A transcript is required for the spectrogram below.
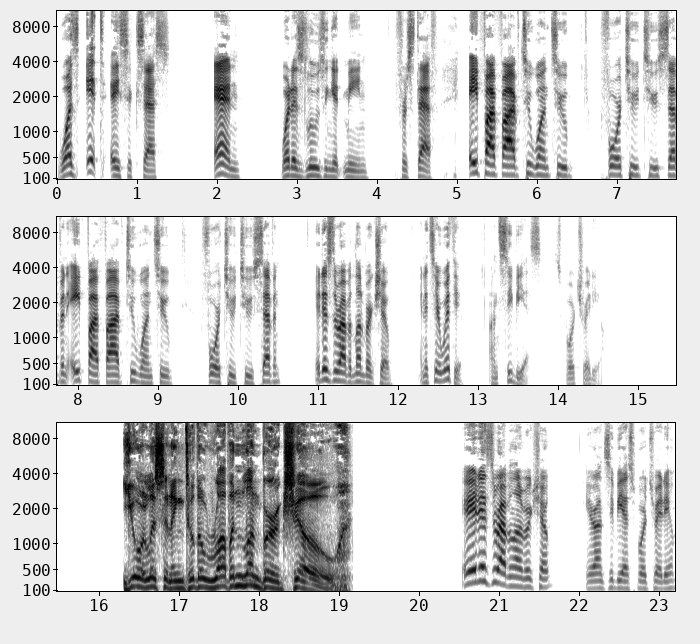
Was it a success? And what does losing it mean for Steph? 855 212 4227. 855 212 4227. It is the Robin Lundberg Show, and it's here with you on CBS Sports Radio. You're listening to the Robin Lundberg Show. It is the Robin Lundberg Show here on CBS Sports Radio.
